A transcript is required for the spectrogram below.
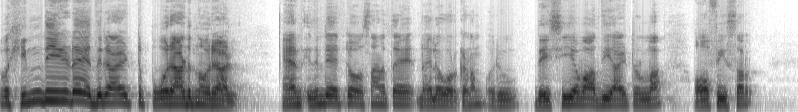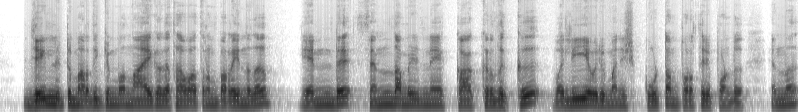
അപ്പോൾ ഹിന്ദിയുടെ എതിരായിട്ട് പോരാടുന്ന ഒരാൾ ഇതിന്റെ ഏറ്റവും അവസാനത്തെ ഡയലോഗ് ഓർക്കണം. ഒരു ദേശീയവാദിയായിട്ടുള്ള ഓഫീസർ ജയിലിലിട്ട് മർദ്ദിക്കുമ്പോൾ നായക കഥാപാത്രം പറയുന്നത് എന്റെ സെന്തമിഴിനെ കാക്കൃതിക്ക് വലിയ ഒരു മനുഷ്യ കൂട്ടം പുറത്തിരിപ്പുണ്ട് എന്ന്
